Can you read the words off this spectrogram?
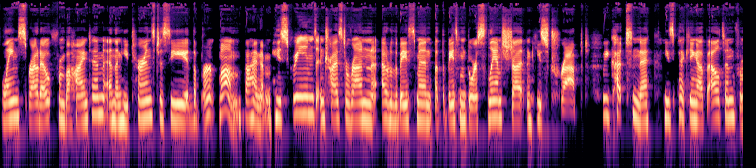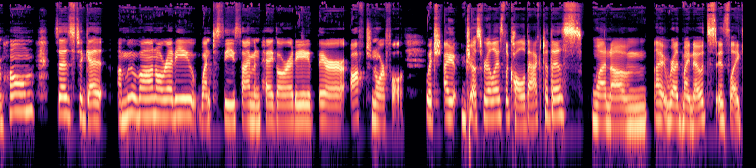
flames sprout out from behind him, and then he turns to see the burnt mum behind him. He screams and tries to run out of the basement, but the basement door slams shut and he's trapped. We cut to Nick. He's picking up Elton from home, says to get a move on already, went to see Simon Pegg already. They're off to Norfolk, which I just realized the callback to this when um I read my notes is like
